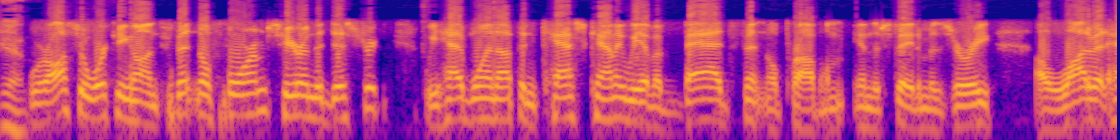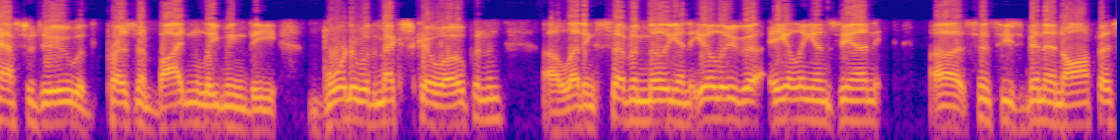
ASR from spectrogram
Yeah. We're also working on fentanyl forums here in the district. We had one up in Cass County. We have a bad fentanyl problem in the state of Missouri. A lot of it has to do with President Biden leaving the border with Mexico open, uh, letting 7 million illegal aliens in uh, since he's been in office,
